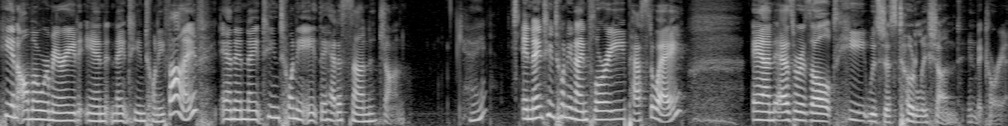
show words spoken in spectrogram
He and Alma were married in 1925, and in 1928 they had a son, John. Okay. In 1929, Flory passed away, and as a result, he was just totally shunned in Victoria.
